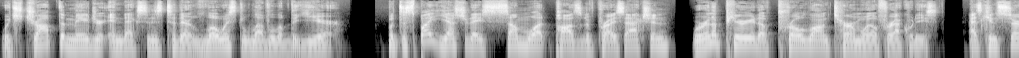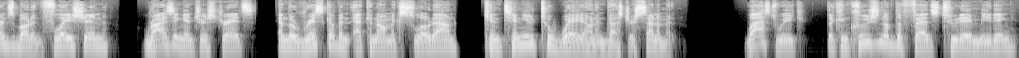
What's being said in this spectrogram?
which dropped the major indexes to their lowest level of the year. But despite yesterday's somewhat positive price action, we're in a period of prolonged turmoil for equities, as concerns about inflation, rising interest rates, and the risk of an economic slowdown continue to weigh on investor sentiment. Last week, the conclusion of the Fed's two day meeting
